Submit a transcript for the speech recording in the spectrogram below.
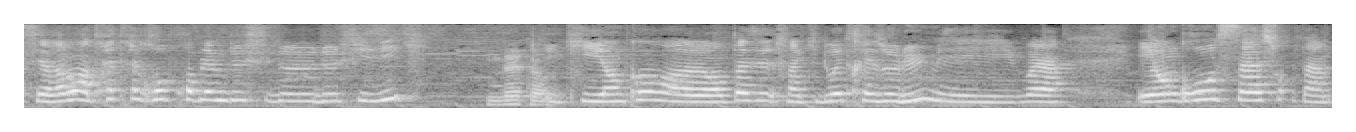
c'est vraiment un très très gros problème de, phy- de- de physique D'accord. et qui est encore euh, en passe, enfin, qui doit être résolu, mais voilà. Et en gros, ça, enfin,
